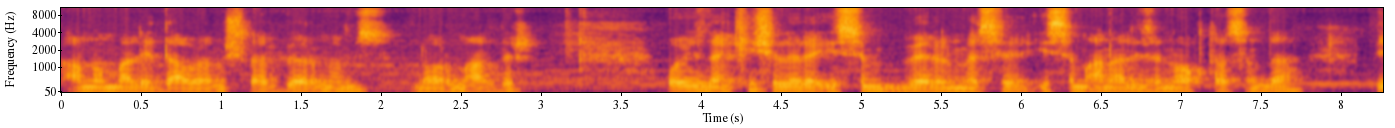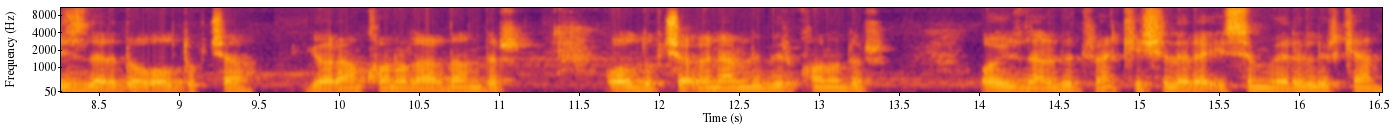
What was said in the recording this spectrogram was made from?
anomali davranışlar görmemiz normaldir. O yüzden kişilere isim verilmesi, isim analizi noktasında bizleri de oldukça yoran konulardandır. Oldukça önemli bir konudur. O yüzden lütfen kişilere isim verilirken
